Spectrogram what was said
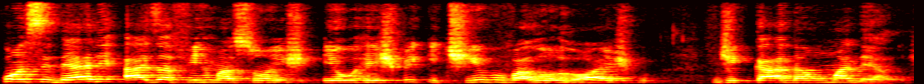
Considere as afirmações e o respectivo valor lógico de cada uma delas.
